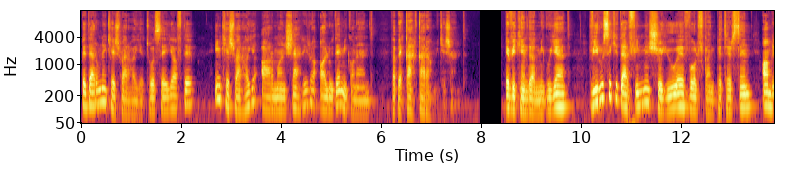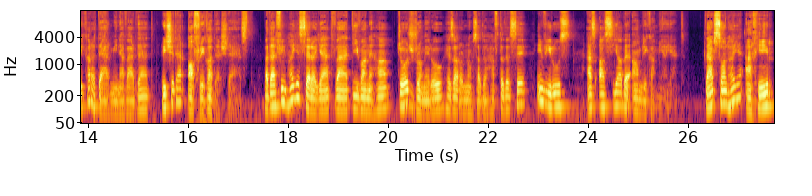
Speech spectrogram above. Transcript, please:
به درون کشورهای توسعه یافته این کشورهای آرمان شهری را آلوده می کنند و به قهقرا می کشند. اویکندال می گوید ویروسی که در فیلم شیوع ولفگانگ پترسن آمریکا را در می نوردد ریشه در آفریقا داشته است و در فیلم های سرایت و دیوانه ها جورج رومرو 1973 این ویروس از آسیا به آمریکا می آید. در سالهای اخیر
